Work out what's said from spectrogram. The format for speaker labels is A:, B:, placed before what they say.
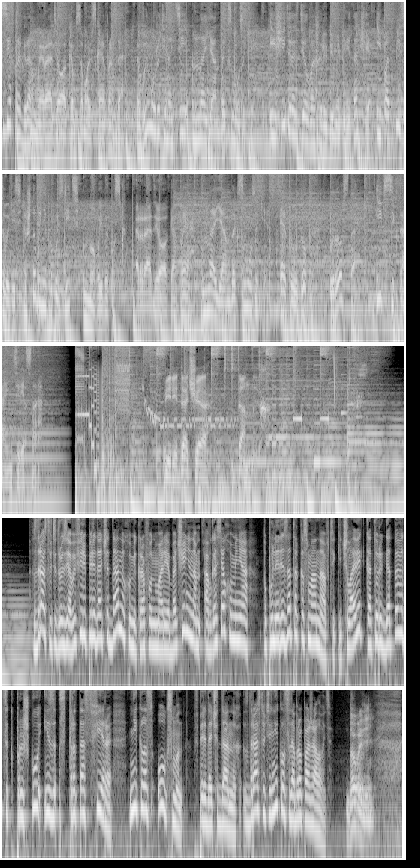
A: Все программы радио Комсомольская правда вы можете найти на Яндекс Музыке. Ищите раздел вашей любимой передачи и подписывайтесь, чтобы не пропустить новый выпуск. Радио КП на Яндекс Музыке. Это удобно, просто и всегда интересно.
B: Передача данных.
C: Здравствуйте, друзья! В эфире передача данных у микрофона Мария Баченина, а в гостях у меня популяризатор космонавтики, человек, который готовится к прыжку из стратосферы, Николас Оксман в передаче данных. Здравствуйте, Николас, и добро пожаловать.
D: Добрый день.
